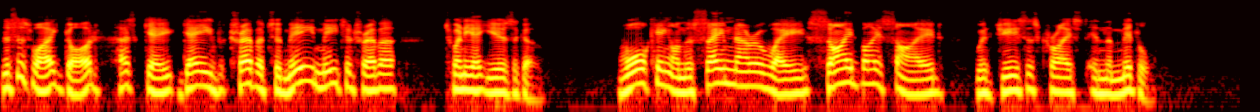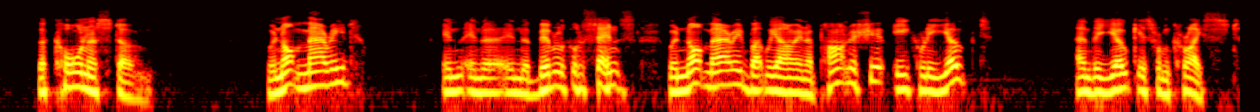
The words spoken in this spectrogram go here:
This is why God has gave, gave Trevor to me, me to Trevor 28 years ago, walking on the same narrow way, side by side with Jesus Christ in the middle, the cornerstone. We're not married, in, in, the, in the biblical sense. We're not married, but we are in a partnership, equally yoked, and the yoke is from Christ.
